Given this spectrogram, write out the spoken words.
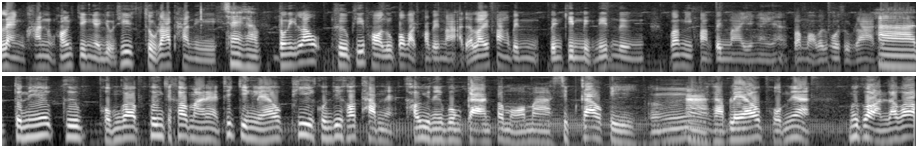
แหล่งพันธุ์ของเขาจริงๆเนี่ยอยู่ที่สุราษฎร์ธานี ใช่ครับ ตรงนี้เล่าคือพี่พอรู้ประวัติความเป็นมาอาจจะเล่าให้ฟังเป็นเป็นกิมมิกนิดนึงว่ามีความเป็นมายังไงฮะปลาหมอใบโพธิ์สุราษฎร์อ่าตัวนี้คือผมก็เพิ่งจะเข้ามาเนี่ยที่จริงแล้วพี่คนที่เขาทำเนี่ยเขาอยู่ในวงการปลาหมอมา 19 ปีอืมอ่าครับแล้วผมเนี่ยเมื่อก่อนเราก็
